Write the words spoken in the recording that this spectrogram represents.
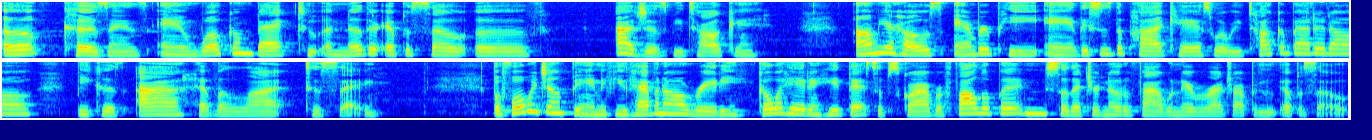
up, cousins, and welcome back to another episode of I Just Be Talking. I'm your host, Amber P, and this is the podcast where we talk about it all because I have a lot to say. Before we jump in, if you haven't already, go ahead and hit that subscribe or follow button so that you're notified whenever I drop a new episode.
